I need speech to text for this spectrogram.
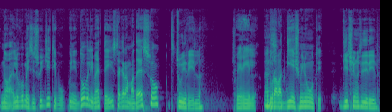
no, li avevo messi sui GTV. Quindi dove li mette Instagram adesso? Sui reel. Sui reel. Eh, Durava sì. 10 minuti. 10 minuti di reel.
